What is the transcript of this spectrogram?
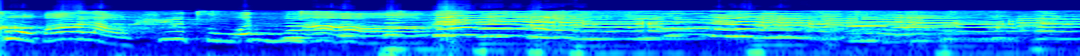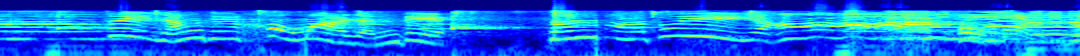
书不把老师尊呐。这阳间好骂人的什么罪呀？后骂人的，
